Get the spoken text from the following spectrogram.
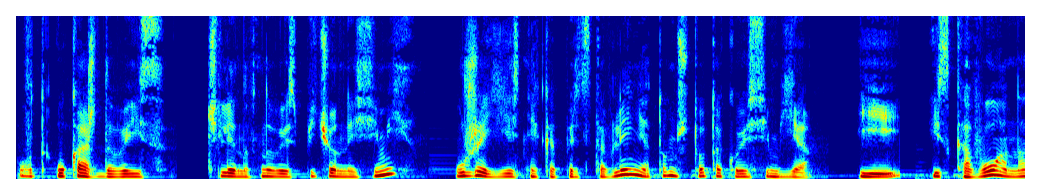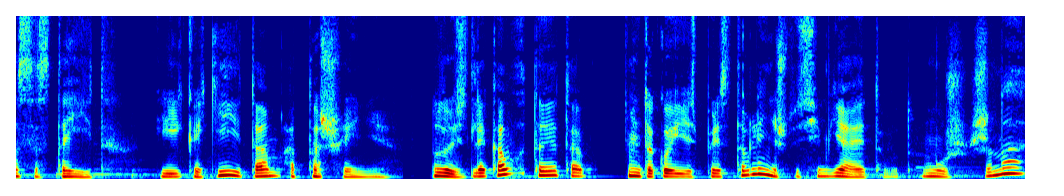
вот у каждого из членов новоиспеченной семьи уже есть некое представление о том, что такое семья, и из кого она состоит, и какие там отношения. Ну, то есть для кого-то это ну, такое есть представление, что семья это вот муж, жена,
